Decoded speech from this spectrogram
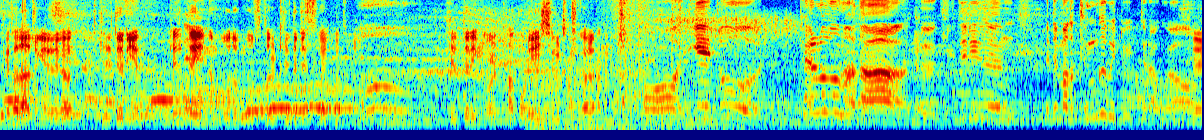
그래서 나중에 내가 길들인 필드에 네. 있는 모든 몬스터를 길들일 수가 있거든요. 길들인 걸 타고 레이싱을 참가를 하는 거죠. 어 이게 또 펠로마다 네. 그 길들이는 애들마다 등급이 또 있더라고요. 네.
